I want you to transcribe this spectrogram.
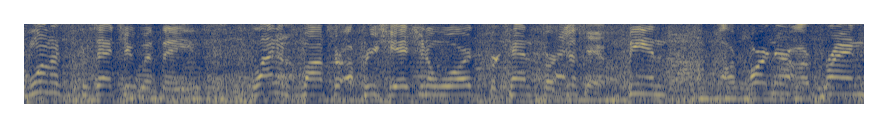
We want to present you with the Platinum Sponsor Appreciation Award for Ken for just you. being our partner, our friend.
